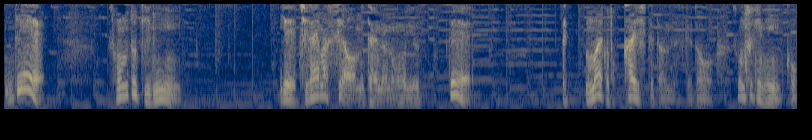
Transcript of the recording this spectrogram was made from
で、その時に、いやいや違いますよみたいなのを言って、で、うまいこと返してたんですけど、その時に、こ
